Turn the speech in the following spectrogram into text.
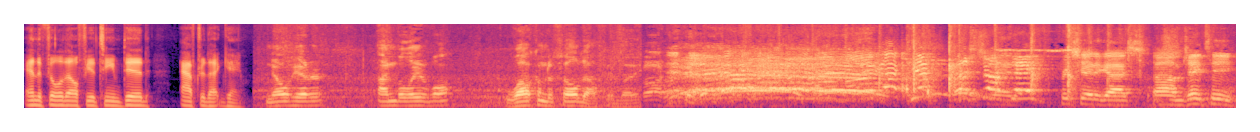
and the Philadelphia team did after that game. No hitter, unbelievable. Welcome to Philadelphia, buddy. Appreciate it, guys. Um, JT,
